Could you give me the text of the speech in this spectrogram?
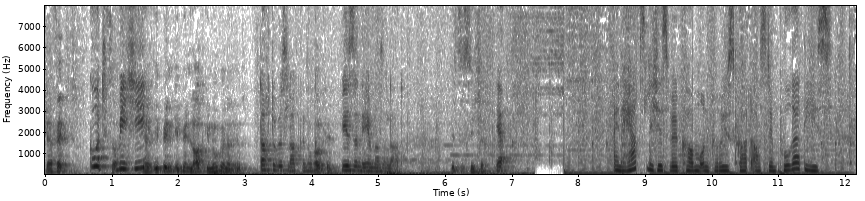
perfekt. Gut, So. Michi. Ja, ich, bin, ich bin laut genug oder nicht? Doch, du bist laut genug. Okay. Wir sind eh immer so laut. Bist du sicher? Ja. Ein herzliches Willkommen und Grüß Gott aus dem Paradies.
